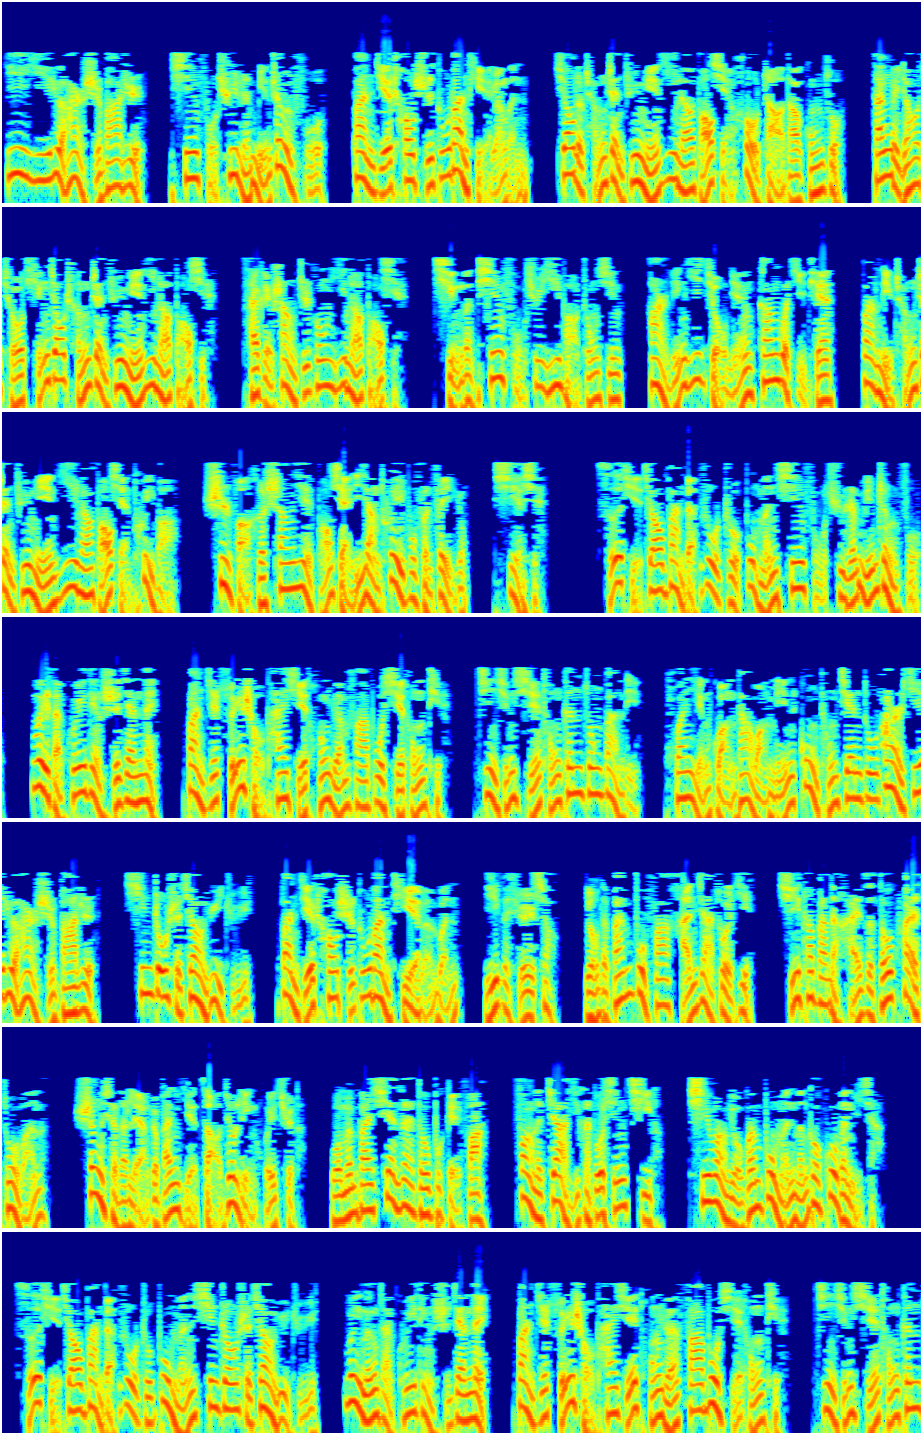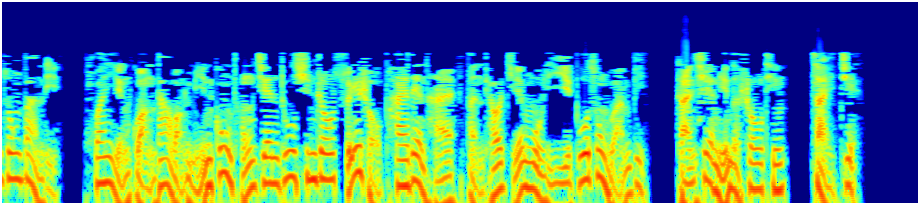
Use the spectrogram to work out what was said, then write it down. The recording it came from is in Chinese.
一一月二十八日，新抚区人民政府办结超时督办帖原文：交了城镇居民医疗保险后找到工作，单位要求停交城镇居民医疗保险，才给上职工医疗保险。请问新抚区医保中心二零一九年刚过几天办理城镇居民医疗保险退保，是否和商业保险一样退部分费用？谢谢。此帖交办的入驻部门新抚区人民政府未在规定时间内半截随手拍协同员发布协同帖，进行协同跟踪办理，欢迎广大网民共同监督。二一月二十八日，新州市教育局半截超时督办帖文文，一个学校。有的班不发寒假作业，其他班的孩子都快做完了，剩下的两个班也早就领回去了。我们班现在都不给发，放了假一个多星期了。希望有关部门能够过问一下。此帖交办的入驻部门新州市教育局未能在规定时间内办结随手拍协同员发布协同帖，进行协同跟踪办理，欢迎广大网民共同监督。新州随手拍电台本条节目已播送完毕，感谢您的收听。再见。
